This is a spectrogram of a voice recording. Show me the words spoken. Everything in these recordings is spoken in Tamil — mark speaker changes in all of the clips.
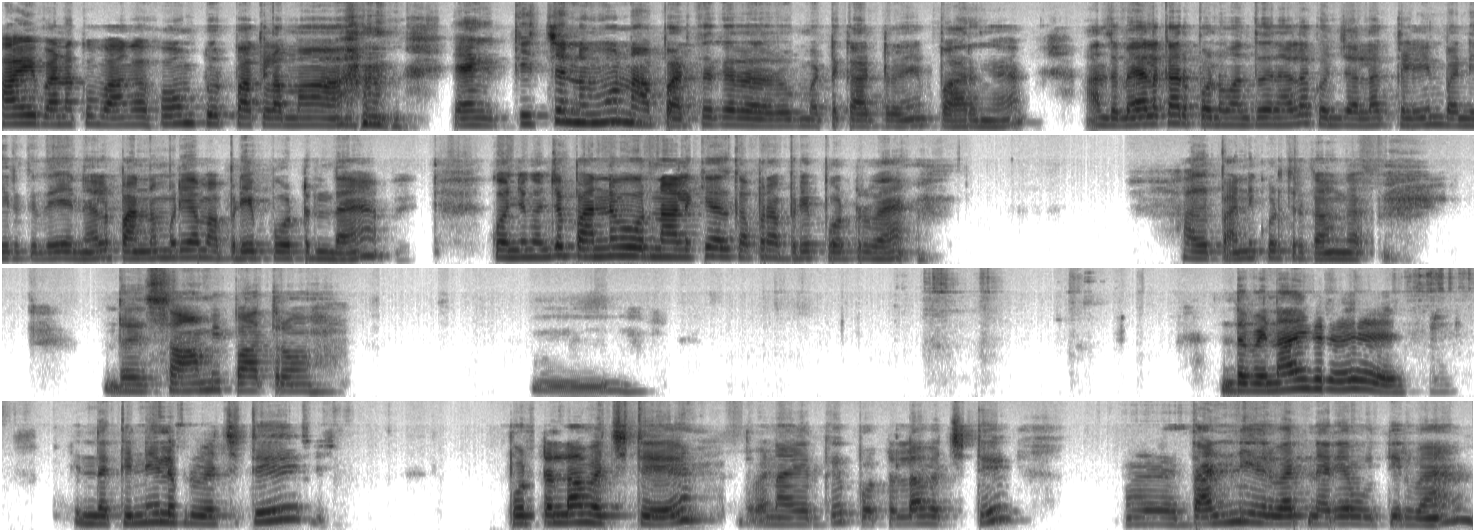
Speaker 1: ஹாய் வணக்கம். வாங்க ஹோம் டூர் பார்க்கலாமா? எங்கள் கிச்சனும் நான் படுத்துக்கிற ரூம் மட்டும் காட்டுறேன் பாருங்கள் அந்த வேலைக்கார பொண்ணு வந்ததுனால கொஞ்சம் எல்லாம் க்ளீன் பண்ணியிருக்குது என்னால் பண்ண முடியாமல் அப்படியே போட்டிருந்தேன். கொஞ்சம் கொஞ்சம் பண்ண ஒரு நாளைக்கு அதுக்கப்புறம் அப்படியே போட்டுருவேன். அது பண்ணி கொடுத்துருக்காங்க. இந்த சாமி பாத்திரம். இந்த விநாயகர் இந்த கிண்ணியில் இப்படி வச்சுட்டு பொட்டெல்லாம் வச்சுட்டு இந்த விநாயகருக்கு பொட்டெல்லாம் வச்சுட்டு தண்ணி இது வரைக்கும் நிறைய ஊற்றிடுவேன்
